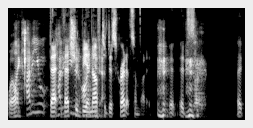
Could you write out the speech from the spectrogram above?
well, like, how do you. that do you that even should be enough that? to discredit somebody. It, it's it,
